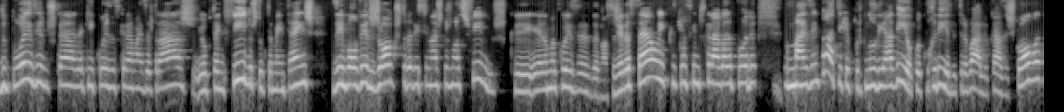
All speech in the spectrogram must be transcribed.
Depois ir buscar aqui coisas se calhar mais atrás, eu que tenho filhos, tu que também tens, desenvolver jogos tradicionais com os nossos filhos, que era uma coisa da nossa geração e que conseguimos se calhar agora pôr mais em prática, porque no dia a dia ou com a correria de trabalho, casa e escola,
